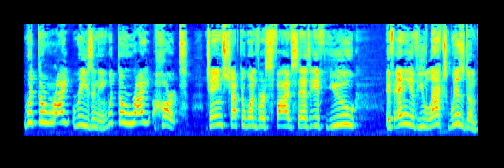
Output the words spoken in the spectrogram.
with the right reasoning, with the right heart. James chapter 1 verse 5 says, "If you if any of you lacks wisdom,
